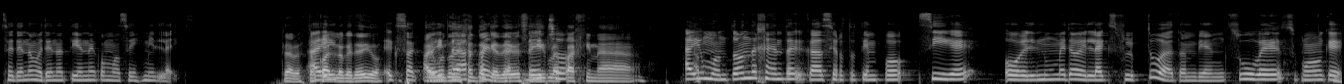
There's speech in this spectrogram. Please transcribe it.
Serena Morena tiene como 6.000 likes. Claro, está lo que te digo. Exacto. Hay un montón de gente que debe seguir la página. Hay un montón de gente que cada cierto tiempo sigue o el número de likes fluctúa también. Sube, supongo que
